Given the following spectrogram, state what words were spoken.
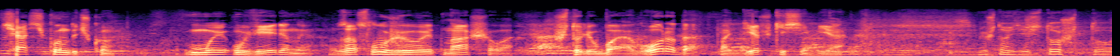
Сейчас, секундочку. Мы уверены, заслуживает нашего, что любая города поддержки семья. Смешно здесь то, что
